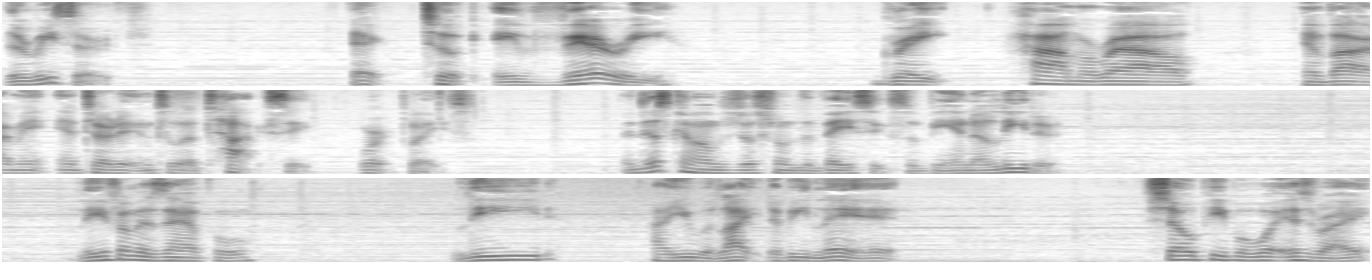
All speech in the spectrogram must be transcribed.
the research. That took a very great high morale environment and turn it into a toxic workplace. And this comes just from the basics of being a leader. Lead from example, lead how you would like to be led, show people what is right,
